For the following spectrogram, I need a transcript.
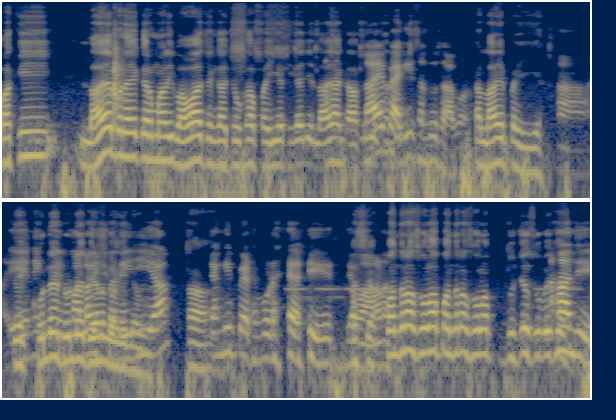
ਬਾਕੀ ਲਾਇਆ ਬਣਾਏ ਕਰਮ ਵਾਲੀ ਵਾਵਾ ਚੰਗਾ ਚੋਖਾ ਪਈ ਆ ਠੀਕ ਆ ਜੀ? ਲਾਇਆ ਕਾਫੀ ਲਾਏ ਪੈ ਗਈ ਸੰਧੂ ਸਾਹਿਬ ਹੁਣ। ਲਾਏ ਪਈ ਆ। ਹਾਂ ਇਹ ਖੁੱਲੇ ਡੁੱਲੇ ਮਤਲਬ ਦਿਨ ਲੈ ਛੋਟੀ ਕੇ ਜੀ ਆ ਹਾਂ। ਚੰਗੀ ਪਿੱਠ ਪੁੜੇ ਅੱਛਾ ਜਵਾਨ 15 16 15 16 ਦੂਜੇ ਸੂਬੇ ਚ? ਹਾਂਜੀ।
